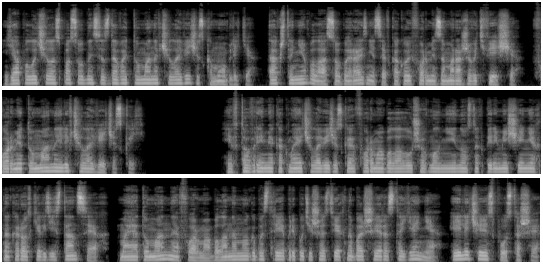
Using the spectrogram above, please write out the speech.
я получила способность создавать туманы в человеческом облике, так что не было особой разницы, в какой форме замораживать вещи, в форме тумана или в человеческой. И в то время как моя человеческая форма была лучше в молниеносных перемещениях на коротких дистанциях, моя туманная форма была намного быстрее при путешествиях на большие расстояния или через пустоши.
